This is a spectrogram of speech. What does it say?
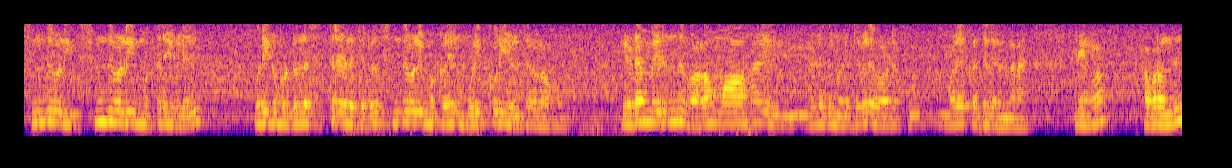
சிந்துவெளி சிந்துவெளி முத்திரைகளில் பொறிக்கப்பட்டுள்ள சித்திர எழுத்துக்கள் சிந்துவெளி மக்களின் மொழிக்குறி எழுத்துக்களாகும். இடமிருந்து வளமாக எழுதும் எழுத்துக்கள் இவருக்கு வழக்கத்தில் இருந்தன. சரிங்களா? அப்புறம் வந்து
